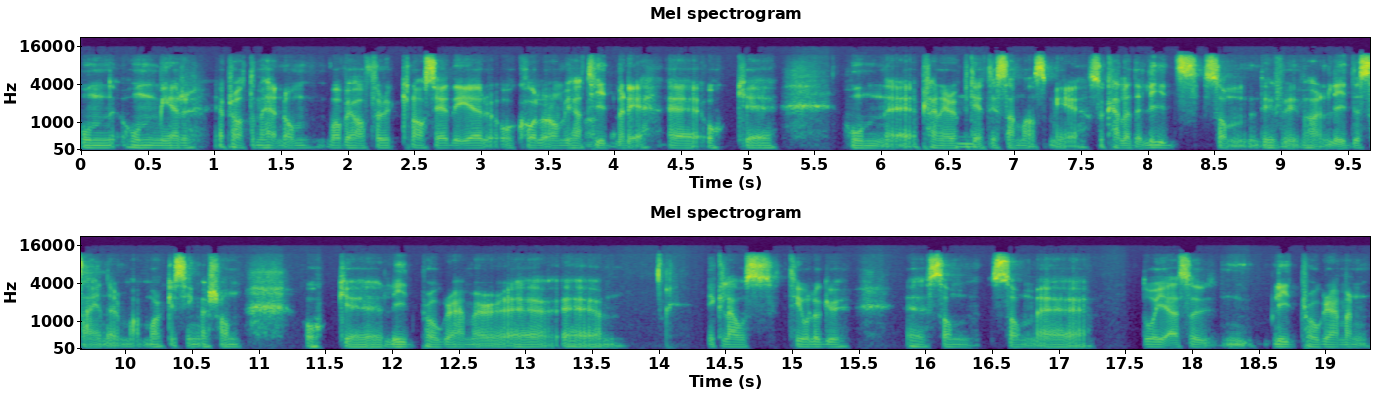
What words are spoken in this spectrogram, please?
hon, hon mer, jag pratar med henne om vad vi har för knasiga idéer och kollar om vi har tid med det. Och hon planerar upp det mm. tillsammans med så kallade leads. Som, vi har en lead designer, Marcus Ingvarsson, och lead programmer Niklaus Teologu som, som då alltså, lead-programmen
